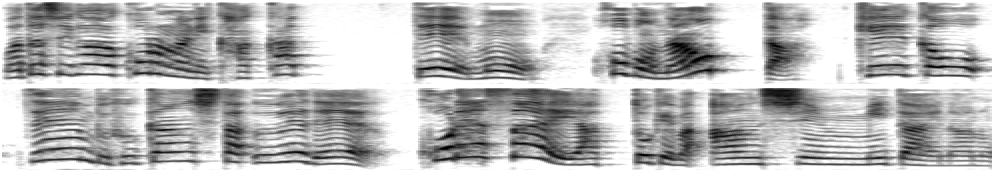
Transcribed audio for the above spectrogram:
私がコロナにかかって、も、ほぼ治った経過を全部俯瞰した上で、これさえやっとけば安心みたいなの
